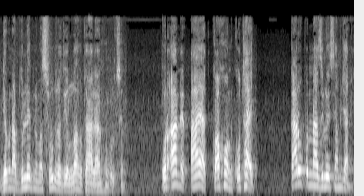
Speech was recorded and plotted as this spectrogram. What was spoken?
যেমন আবদুল্লাহ ইবনে মাসুদ রাজি আল্লাহ তালু বলছেন কোরআনের আয়াত কখন, কোথায়, কার উপর নাজিল হয়েছে আমি জানি।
